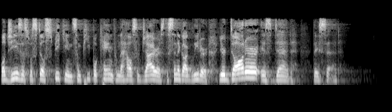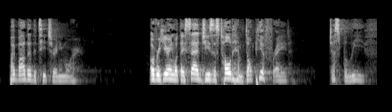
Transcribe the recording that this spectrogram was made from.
While Jesus was still speaking, some people came from the house of Jairus, the synagogue leader. Your daughter is dead, they said. Why bother the teacher anymore? Overhearing what they said, Jesus told him, Don't be afraid, just believe.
